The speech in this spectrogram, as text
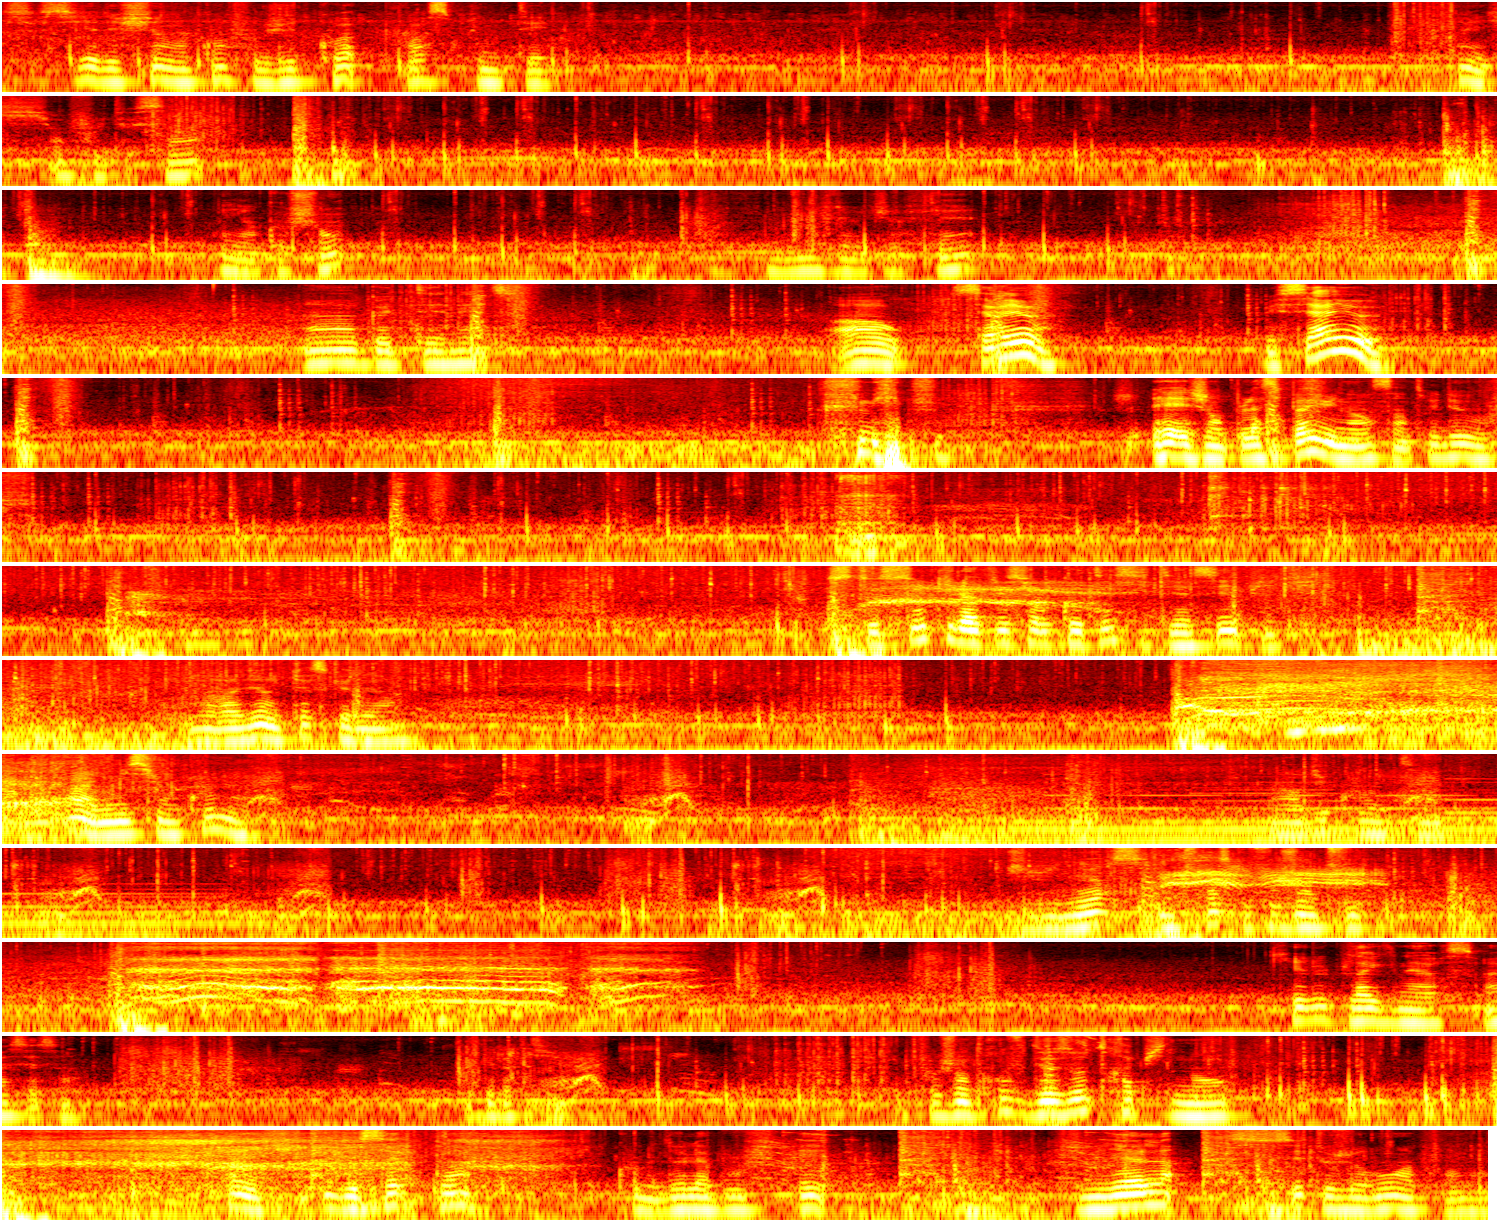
S'il y a des chiens dans le coin, faut que j'ai de quoi pouvoir sprinter. Allez, on fouille tout ça. Il y a un cochon. Je l'avais déjà fait. Ah, god damn it. Oh, sérieux? Mais sérieux? Mais... Eh, j'en place pas une, hein, c'est un truc de ouf. Ce son qu'il a fait sur le côté, c'était assez épique. On aurait dit un cascadeur. Ah, une mission cool. Je pense qu'il faut que j'en tue. Kill Plague Nurse, ouais c'est ça. Il faut que j'en trouve deux autres rapidement. Allez, des décède quoi. Cool, de la bouffe et du miel. C'est toujours bon à prendre.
